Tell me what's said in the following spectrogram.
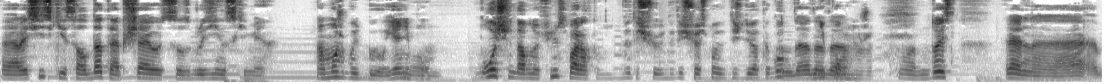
э, российские солдаты общаются с грузинскими. А может быть было, я не Вот. помню. Очень давно фильм смотрел, там 2008-2009 год, Да, да, не да. помню уже. Вот, ну, то есть, реально, э,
